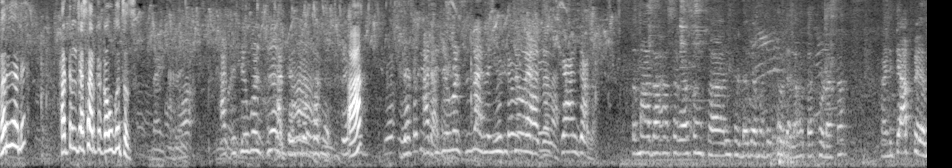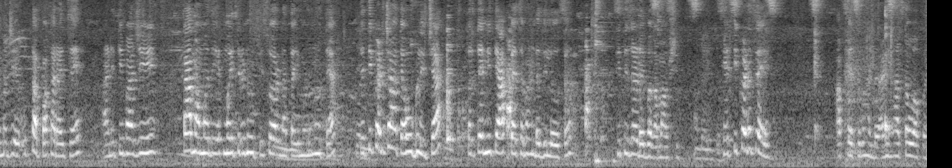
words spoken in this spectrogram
बरं झाले? हॉटेलच्या सारखं का उगच आ? तर माझा हा सगळा संसार इथं डब्यामध्ये ठेवलेला होता थोडासा. आणि ते आप्पे म्हणजे उत्तापा करायचे आणि ती माझी कामामध्ये एक मैत्रीण होती स्वर्णाताई म्हणून होत्या. ते तिकडच्या होत्या हुबळीच्या. तर त्यांनी ते आप्याचं भांड दिलं होतं. किती जड आहे बघा मावशी. हे तिकडच आहे आप्याचं भांड आणि हा तवा पण.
